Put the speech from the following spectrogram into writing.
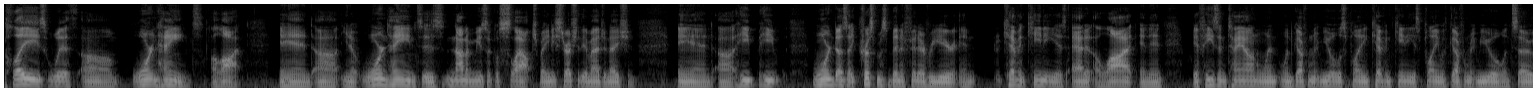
plays with um, Warren Haynes a lot. And, uh, you know, Warren Haynes is not a musical slouch by any stretch of the imagination. And uh, he, he, Warren does a Christmas benefit every year, and Kevin Kinney is at it a lot. And then if he's in town when, when Government Mule is playing, Kevin Kinney is playing with Government Mule. And so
